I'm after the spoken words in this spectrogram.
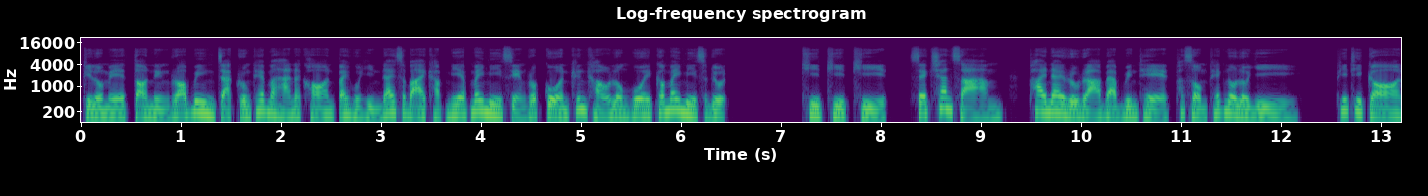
420 กิโลเมตรต่อ1รอบวิ่งจากกรุงเทพมหานครไปหัวหินได้สบายขับเงียบไม่มีเสียงรบกวนขึ้นเขาลงห้วยก็ไม่มีสะดุด ขีดขีดขีดเซกชัน3 ภายในหรูหราแบบวินเทจ ผสมเทคโนโลยี พิธีกร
